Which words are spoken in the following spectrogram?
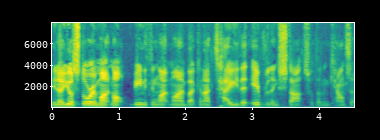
You know, your story might not be anything like mine, but can I tell you that everything starts with an encounter?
